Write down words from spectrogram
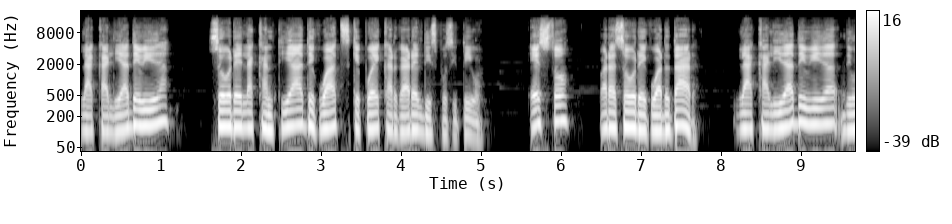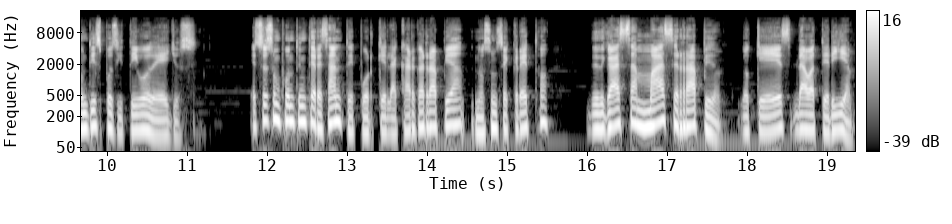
la calidad de vida sobre la cantidad de watts que puede cargar el dispositivo. Esto para sobreguardar la calidad de vida de un dispositivo de ellos. Esto es un punto interesante porque la carga rápida, no es un secreto, desgasta más rápido lo que es la batería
